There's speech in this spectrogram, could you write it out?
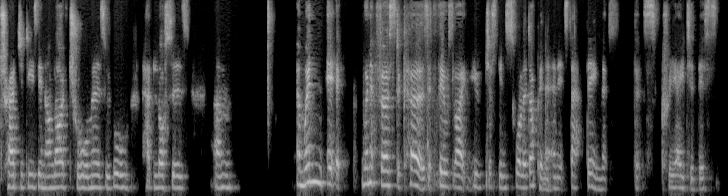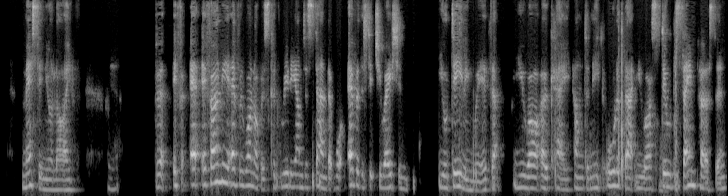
tragedies in our life traumas we've all had losses um, and when it when it first occurs it feels like you've just been swallowed up in it and it's that thing that's that's created this mess in your life Yeah. but if if only every one of us could really understand that whatever the situation you're dealing with that you are okay underneath all of that you are still the same person.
